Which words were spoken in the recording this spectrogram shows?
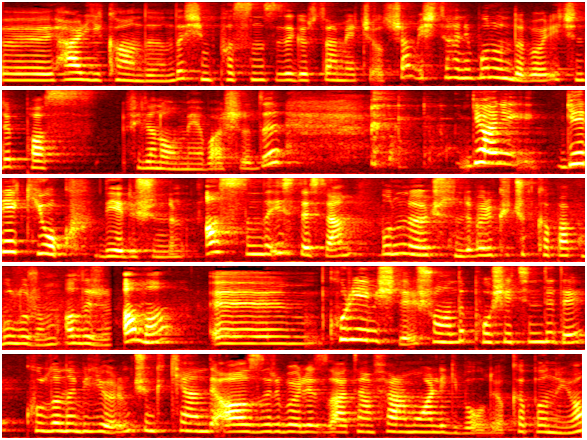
ee, her yıkandığında. Şimdi pasını size göstermeye çalışacağım. İşte hani bunun da böyle içinde pas filan olmaya başladı. Yani gerek yok diye düşündüm. Aslında istesem bunun ölçüsünde böyle küçük kapak bulurum, alırım. Ama e, kuru yemişleri şu anda poşetinde de kullanabiliyorum. Çünkü kendi ağızları böyle zaten fermuarlı gibi oluyor, kapanıyor.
